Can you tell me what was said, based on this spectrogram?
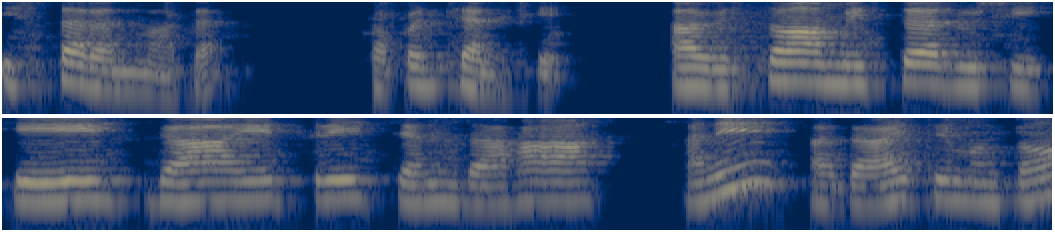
ఇస్తారనమాట ప్రపంచానికి. ఆ విశ్వామిత్ర ఋషి గాయత్రి చంద అని ఆ గాయత్రి మంత్రం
